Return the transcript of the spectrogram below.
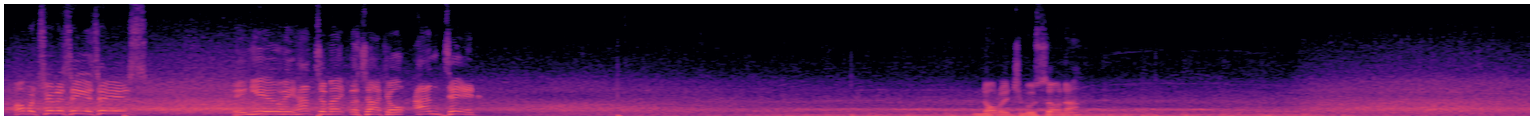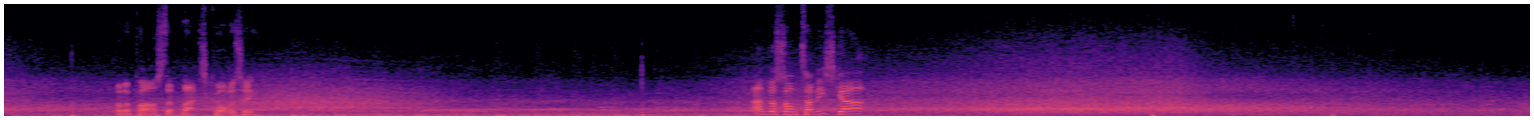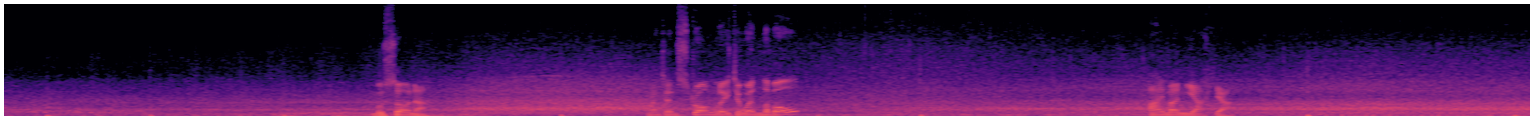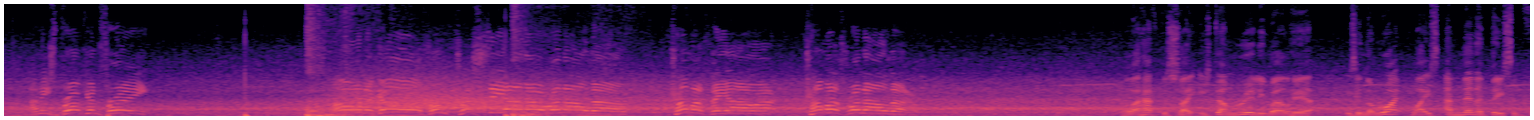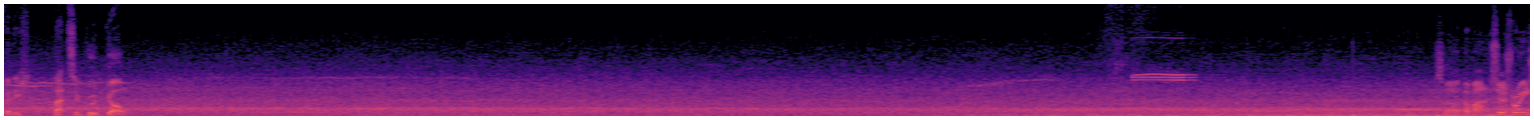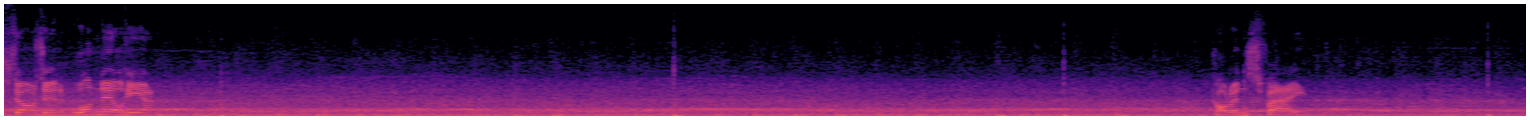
Opportunity it is. He knew he had to make the tackle, and did. Knowledge Musona. But a pass that lacks quality. Anderson Talisca. Musona. Went in strongly to win the ball. Ayman Yahya. And he's broken free. Oh, and a goal from Cristiano Ronaldo. Cometh the hour, cometh Ronaldo. Well, I have to say, he's done really well here. He's in the right place and then a decent finish. That's a good goal. So the match has restarted, 1-0 here.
